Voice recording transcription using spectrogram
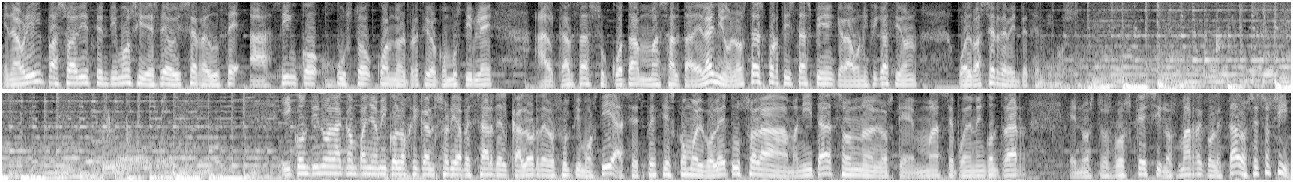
En abril pasó a 10 céntimos y desde hoy se reduce a 5 justo cuando el precio del combustible alcanza su cuota más alta del año. Los transportistas piden que la bonificación vuelva a ser de 20 céntimos. Y continúa la campaña micológica en Soria a pesar del calor de los últimos días. Especies como el boletus o la manita son los que más se pueden encontrar en nuestros bosques y los más recolectados. Eso sí,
